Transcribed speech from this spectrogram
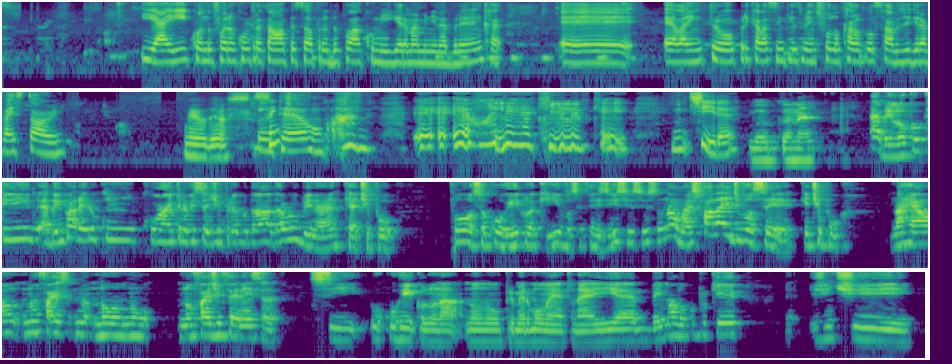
E aí, quando foram contratar uma pessoa pra duplar comigo, era uma menina branca, é, ela entrou porque ela simplesmente falou que ela gostava de gravar story. Meu Deus. Sim. Então, quando eu, eu olhei aquilo e fiquei, mentira. Louco, né? É bem louco que é bem parelho com, com a entrevista de emprego da, da Ruby, né? Que é tipo, pô, seu currículo aqui, você fez isso, isso, isso. Não, mas fala aí de você. Que tipo, na real, não faz, não, não, não faz diferença se o currículo na, no, no primeiro momento, né? E é bem maluco porque a gente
